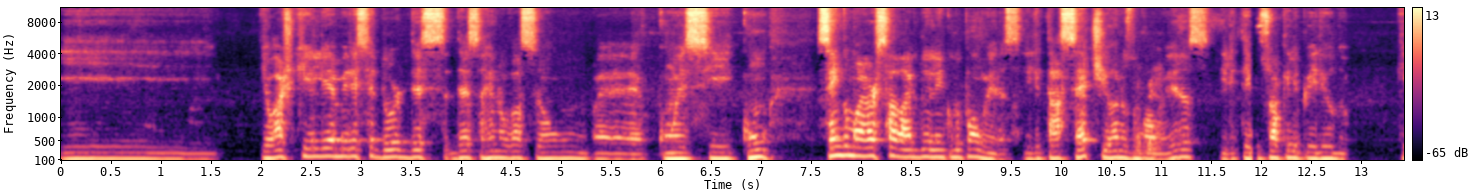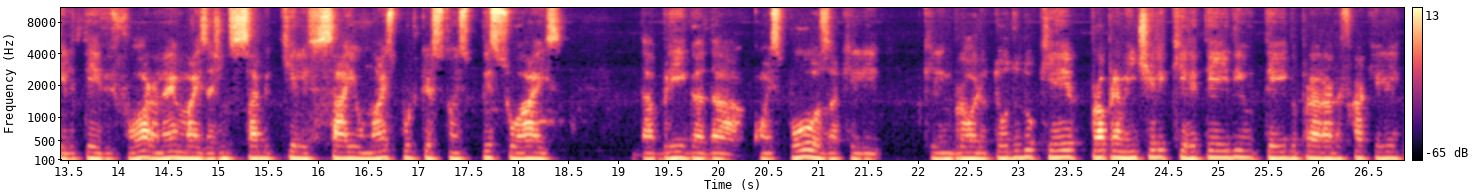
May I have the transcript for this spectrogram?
e eu acho que ele é merecedor desse, dessa renovação é, com esse, com sendo o maior salário do elenco do Palmeiras. Ele está há sete anos no Palmeiras, ele teve só aquele período que ele teve fora, né? Mas a gente sabe que ele saiu mais por questões pessoais da briga da, com a esposa, aquele, aquele embrólio todo, do que propriamente ele querer ter ido, ter ido para a Arábia ficar aquele,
